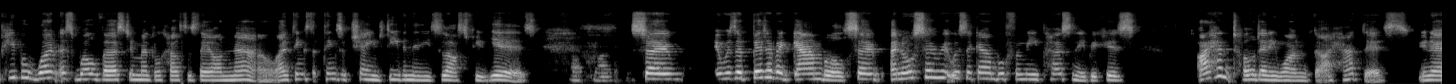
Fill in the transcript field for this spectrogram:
people weren't as well versed in mental health as they are now. I think that things have changed even in these last few years. Right. So it was a bit of a gamble. So, and also it was a gamble for me personally because I hadn't told anyone that I had this. You know,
